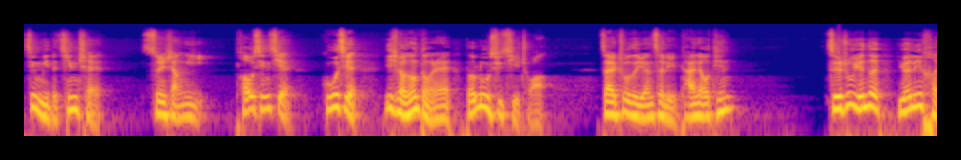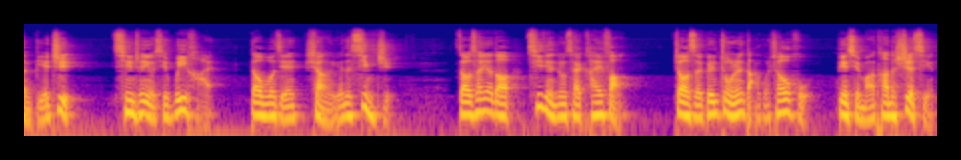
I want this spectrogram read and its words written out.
静谧的清晨。孙尚义、陶行健、郭健、易晓东等人都陆续起床，在住的园子里谈聊天。紫竹园的园林很别致，清晨有些微寒，倒不减赏园的兴致。早餐要到七点钟才开放。赵子跟众人打过招呼，便去忙他的事情。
